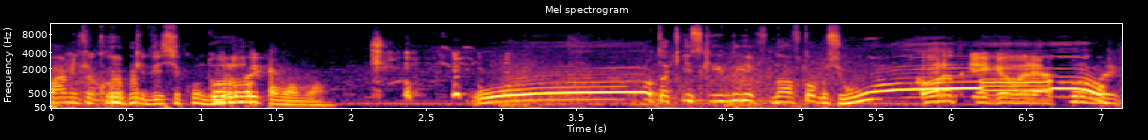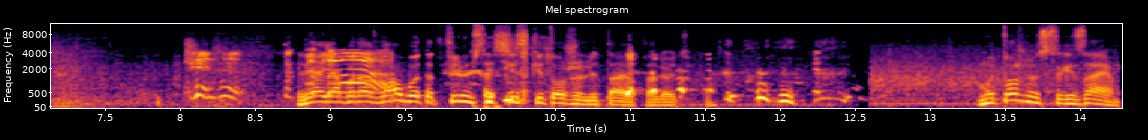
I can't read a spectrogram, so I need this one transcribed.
А, Памятник рубки 2 секунды, урок, по-моему. О, токийский дрифт на автобусе. О! Коротко говоря, курлык. Ля, я бы назвал бы этот фильм «Сосиски тоже летают», алё, типа. Мы тоже срезаем.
